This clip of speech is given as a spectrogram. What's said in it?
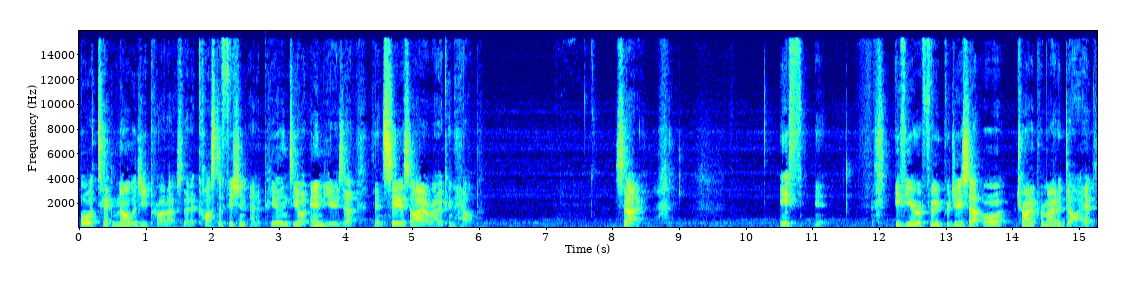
or technology products that are cost efficient and appealing to your end user, then CSIRO can help. So, if, if you're a food producer or trying to promote a diet,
